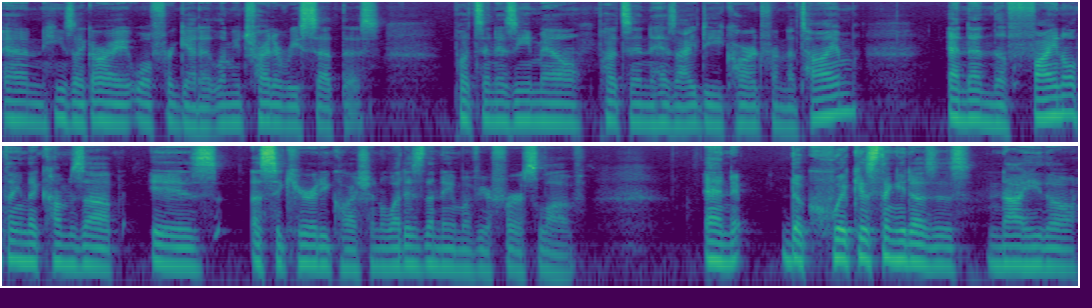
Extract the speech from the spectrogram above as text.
and he's like, "All right, well, forget it. Let me try to reset this." Puts in his email, puts in his ID card from the time, and then the final thing that comes up is a security question: "What is the name of your first love?" And the quickest thing he does is Na Hee-do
